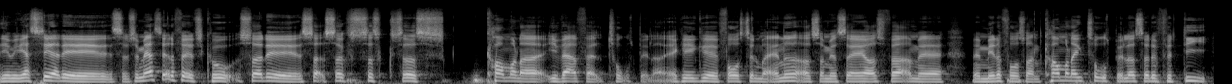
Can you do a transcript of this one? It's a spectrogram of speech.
Jamen, jeg ser det, så, som jeg ser det for FCK, så, er det, så, så, så, så, så kommer der i hvert fald to spillere. Jeg kan ikke øh, forestille mig andet, og som jeg sagde også før med, med midterforsvaren, kommer der ikke to spillere, så er det fordi,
